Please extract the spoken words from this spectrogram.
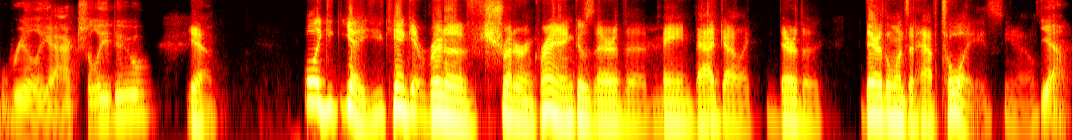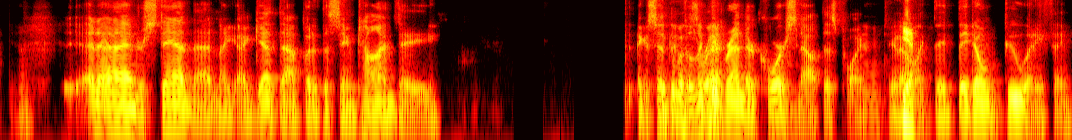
really actually do. Yeah. Well, like yeah, you can't get rid of Shredder and Krang because they're the main bad guy. Like they're the they're the ones that have toys. You know. Yeah. And, and I understand that and I, I get that, but at the same time, they like I said, Think it feels like they've ran their course now at this point. You know, Yeah. like they, they don't do anything.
